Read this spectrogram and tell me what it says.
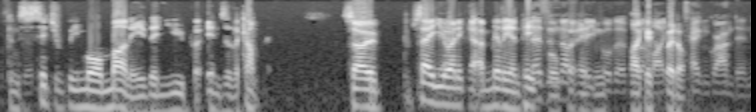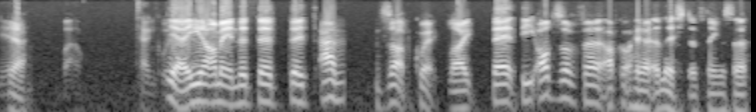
good. considerably more money than you put into the company. So, say you Yeah. only get a million There's people enough putting people that like put a like quid on. ten grand in. Yeah. Yeah. Well, ten quid. Yeah, you know what I mean. The the the adds up quick. Like the the odds of uh, I've got here a list of things that.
